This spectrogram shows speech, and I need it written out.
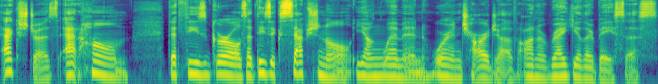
extras at home that these girls, that these exceptional young women were in charge of on a regular basis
